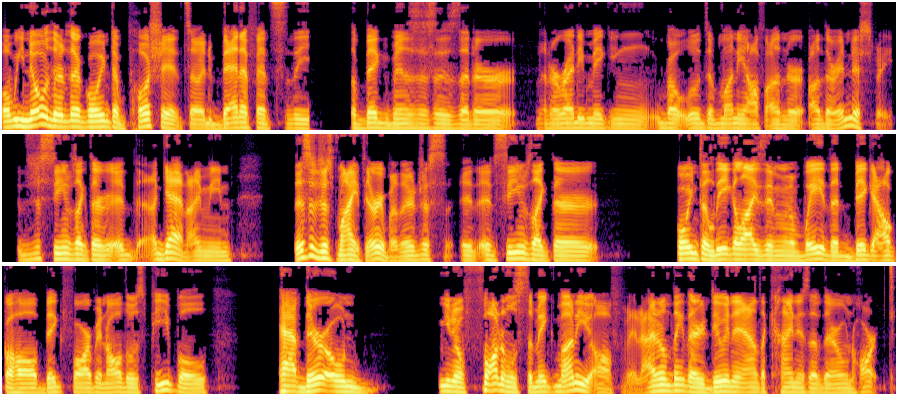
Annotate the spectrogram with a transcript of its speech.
Well, we know that they're going to push it so it benefits the the big businesses that are that are already making boatloads of money off under other industry. It just seems like they're again. I mean, this is just my theory, but they're just. It, it seems like they're going to legalize it in a way that big alcohol, big farm, and all those people have their own you know, funnels to make money off of it. I don't think they're doing it out of the kindness of their own heart.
